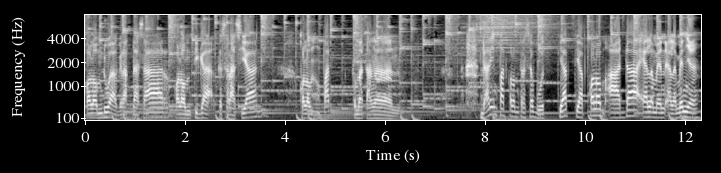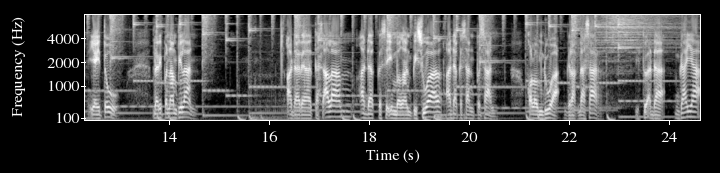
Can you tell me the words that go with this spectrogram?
Kolom dua gerak dasar. Kolom tiga keserasian. Kolom empat kematangan. Dari empat kolom tersebut tiap-tiap kolom ada elemen-elemennya yaitu dari penampilan. Ada realitas alam, ada keseimbangan visual, ada kesan pesan. Kolom 2 gerak dasar itu ada gaya,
